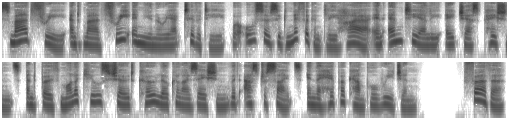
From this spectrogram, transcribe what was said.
SMAD3 and pSMAD3 immunoreactivity were also significantly higher in MTLEHS patients, and both molecules showed co localization with astrocytes in the hippocampal region. Further,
